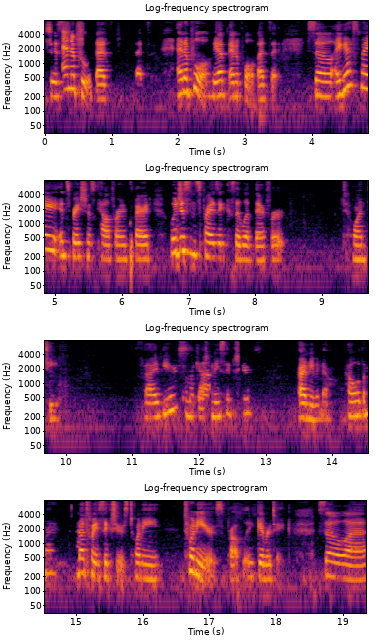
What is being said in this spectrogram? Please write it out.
Just And a pool. That's that's it. And a pool. Yep, and a pool. That's it. So I guess my inspiration is California inspired, which isn't surprising because I lived there for twenty five years. Oh my god. 26 years? I don't even know. How old am I? Not 26 years, 20, 20 years probably, give or take. So, uh,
